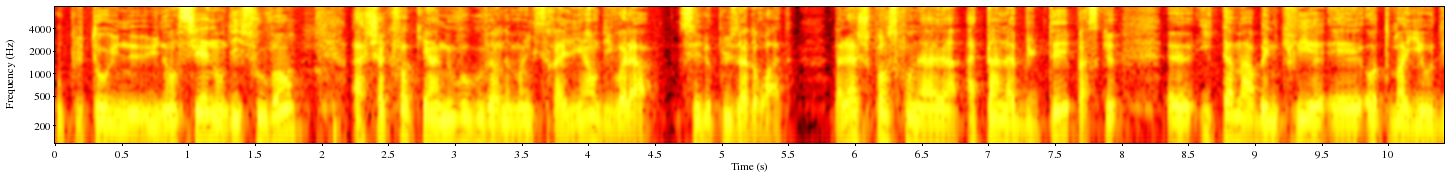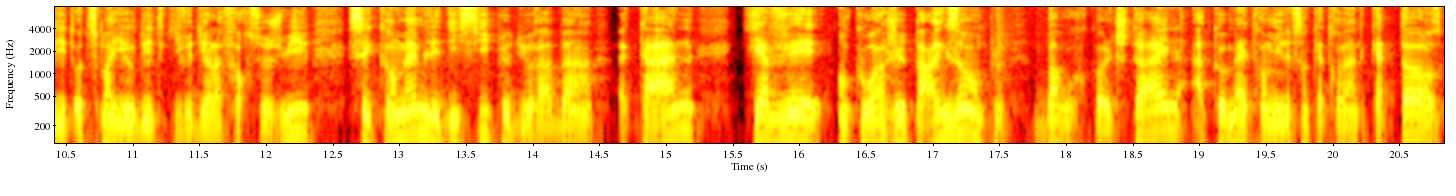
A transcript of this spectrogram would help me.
ou plutôt une ancienne. On dit souvent, à chaque fois qu'il y a un nouveau gouvernement israélien, on dit voilà, c'est le plus à droite. Bah là, je pense qu'on a atteint la butée parce que euh, Itamar Ben-Kvir et Otma Yehudit, Otzma Yehudit, qui veut dire la force juive, c'est quand même les disciples du rabbin Kahn qui avaient encouragé, par exemple, Baruch Goldstein à commettre en 1994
